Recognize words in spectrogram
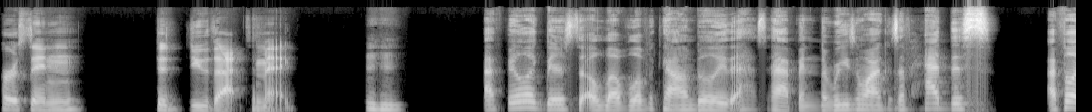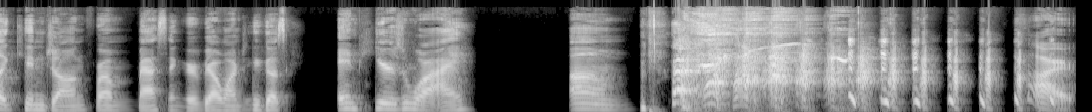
person to do that to Meg. I feel like there's a level of accountability that has to happen. The reason why, because I've had this, I feel like Ken Jeong from Masked Singer, if y'all want to, he goes, and here's why. Um, all right.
